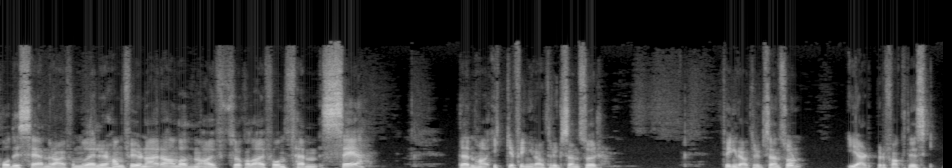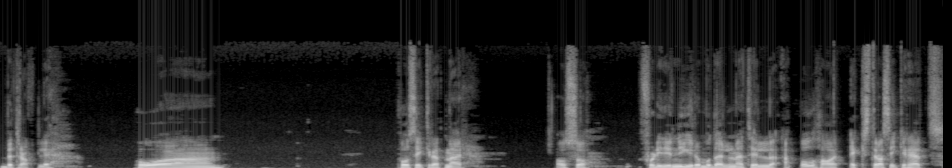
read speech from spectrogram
på de senere iPhone-modeller. Han fyren her, han hadde en såkalt iPhone 5C. Den har ikke fingeravtrykkssensor. Fingeravtrykksensoren hjelper faktisk betraktelig på, på sikkerheten her også. Fordi de nyere modellene til Apple har ekstra sikkerhet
